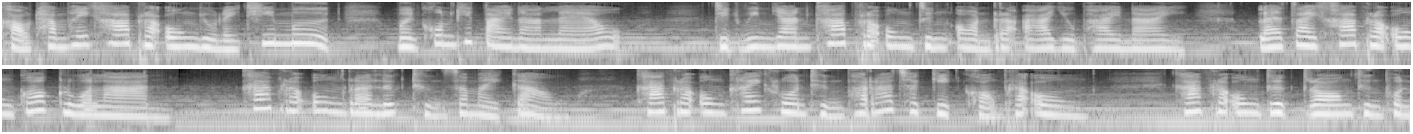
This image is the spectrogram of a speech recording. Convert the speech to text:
เขาทำให้ข้าพระองค์อยู่ในที่มืด เหมือนคนที่ตายนานแล้ว จิตวิญญาณข้าพระองค์จึงอ่อนระอาอยู่ภายใน และใจข้าพระองค์ก็กลัวลานข้าพระองค์ระลึกถึงสมัยเก่า ข้าพระองค์ใคร่ครวญถึงพระราชกิจของพระองค์ ข้าพระองค์ตรึกตรองถึงผล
